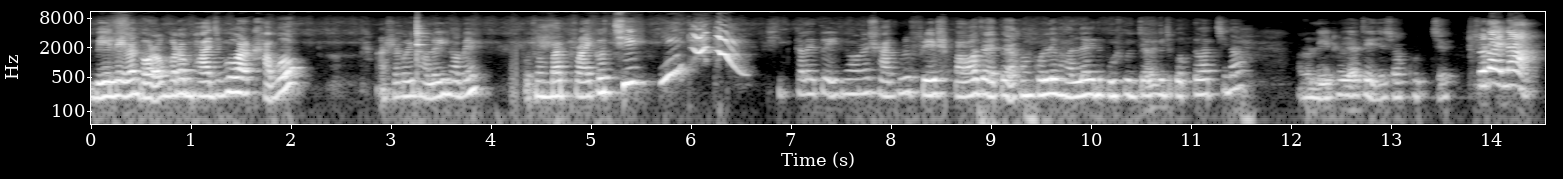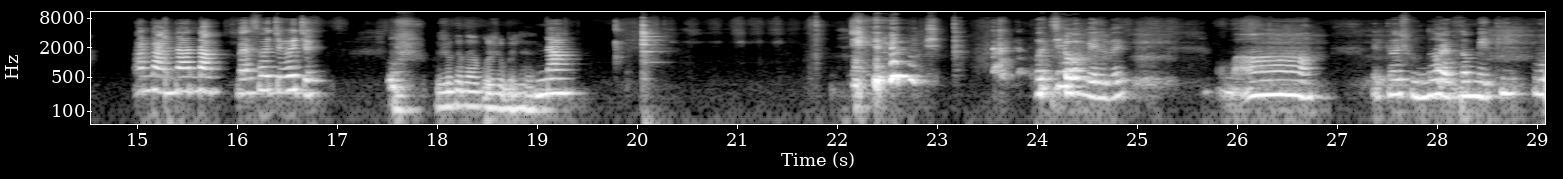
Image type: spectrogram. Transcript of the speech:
বেলে এবার গরম গরম ভাজবো আর খাব। আশা করি ভালোই হবে। প্রথমবার ট্রাই করছি। শীতকালে তো এই ধরনের শাকগুলো ফ্রেশ পাওয়া যায় তো এখন করলে ভালো লাগে কিন্তু পুষ্পুর জ্বালা কিছু করতে পারছি না। আমার লেট হয়ে যাচ্ছে এই যে সব খুঁজছে। শোনাই না আর না না না ব্যাস হয়েছে হয়েছে। না। হচ্ছে ও বেলবে। মা। দেখতে সুন্দর, একদম মেথি, পুরো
